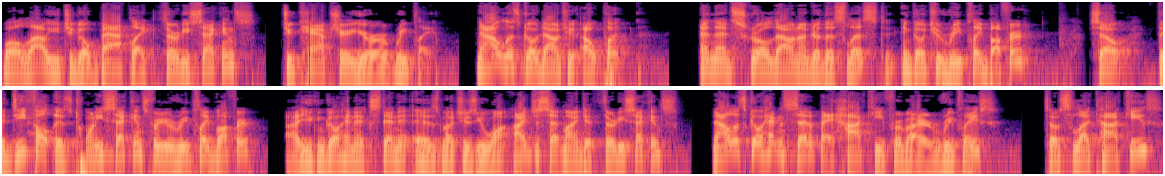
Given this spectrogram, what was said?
will allow you to go back like 30 seconds to capture your replay. Now let's go down to output and then scroll down under this list and go to replay buffer. So the default is 20 seconds for your replay buffer. Uh, you can go ahead and extend it as much as you want. I just set mine to 30 seconds. Now let's go ahead and set up a hotkey for my replays. So select hotkeys.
